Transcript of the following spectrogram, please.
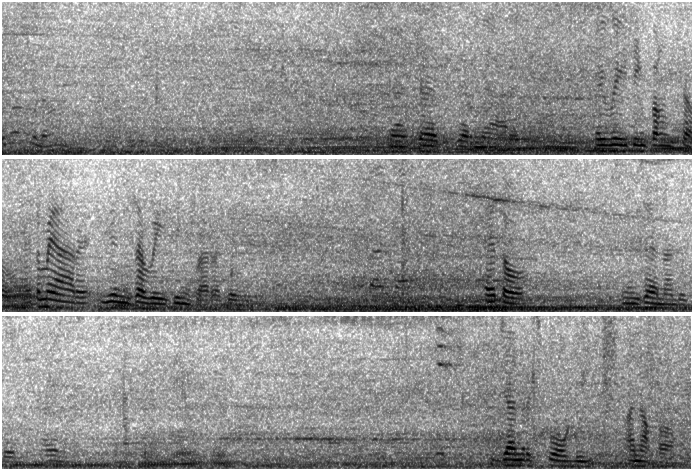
Doon ko lang. Yan, siya, si sir may-ari. May waiting pang isa. Oh. Ito may-ari. Yun, isa waiting para din. Ito. Yung isa nando doon. Ayun. John Rex Pogi. Anak ko.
